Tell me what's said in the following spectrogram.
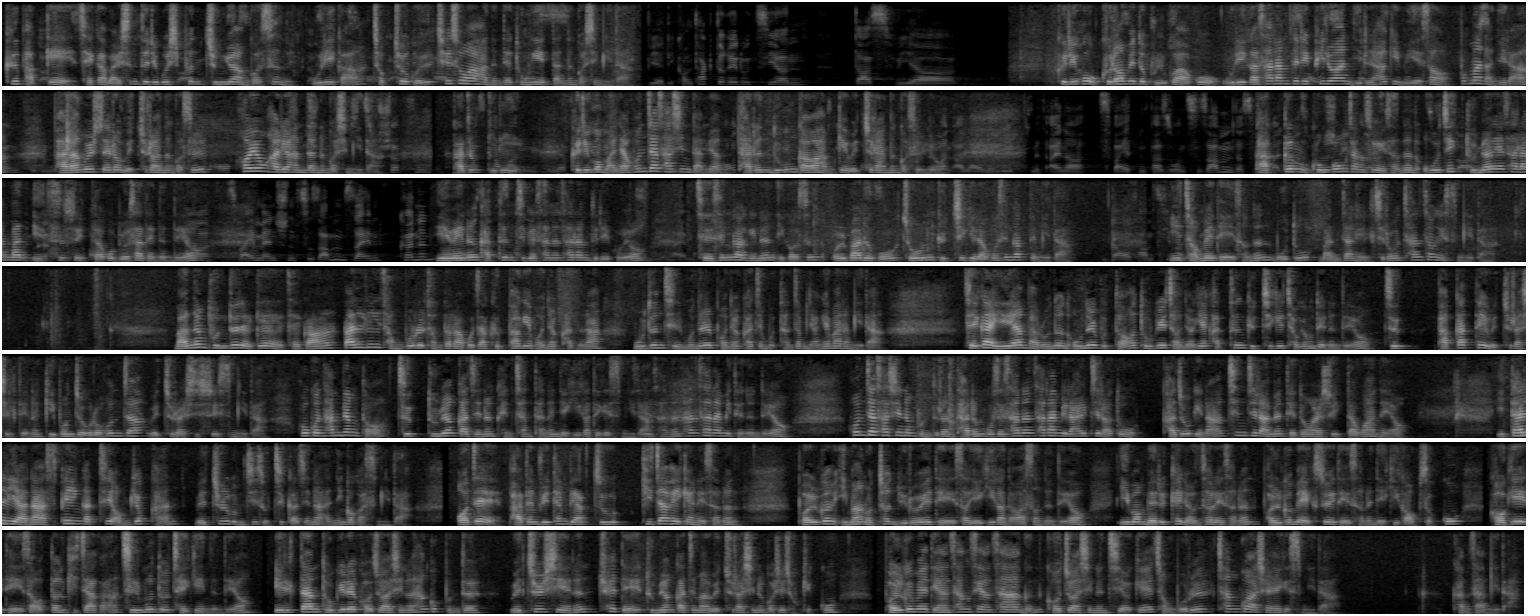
그 밖에 제가 말씀드리고 싶은 중요한 것은 우리가 접촉을 최소화하는 데 동의했다는 것입니다. 그리고 그럼에도 불구하고 우리가 사람들이 필요한 일을 하기 위해서 뿐만 아니라 바람을 쐬러 외출하는 것을 허용하려 한다는 것입니다. 가족끼리 그리고 만약 혼자 사신다면 다른 누군가와 함께 외출하는 것을요. 가끔 공공장소에서는 오직 두 명의 사람만 있을 수 있다고 묘사되는데요. 예외는 같은 집에 사는 사람들이고요. 제 생각에는 이것은 올바르고 좋은 규칙이라고 생각됩니다. 이 점에 대해서는 모두 만장일치로 찬성했습니다. 많은 분들에게 제가 빨리 정보를 전달하고자 급하게 번역하느라 모든 질문을 번역하지 못한 점 양해 바랍니다. 제가 이해한 바로는 오늘부터 독일 전역에 같은 규칙이 적용되는데요. 즉, 바깥에 외출하실 때는 기본적으로 혼자 외출하실 수 있습니다. 혹은 한 명 더, 즉 두 명까지는 괜찮다는 얘기가 되겠습니다. 사는 한 사람이 되는데요. 혼자 사시는 분들은 다른 곳에 사는 사람이라 할지라도 가족이나 친지라면 대동할 수 있다고 하네요. 이탈리아나 스페인 같이 엄격한 외출 금지 조치까지는 아닌 것 같습니다. 어제 바덴 뷰텐베르주 기자회견에서는 벌금 2만 5천 유로에 대해서 얘기가 나왔었는데요. 이번 메르켈 연설에서는 벌금의 액수에 대해서는 얘기가 없었고 거기에 대해서 어떤 기자가 질문도 제기했는데요. 일단 독일에 거주하시는 한국분들 외출 시에는 최대 2명까지만 외출하시는 것이 좋겠고 벌금에 대한 상세한 사항은 거주하시는 지역의 정보를 참고하셔야겠습니다. 감사합니다.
